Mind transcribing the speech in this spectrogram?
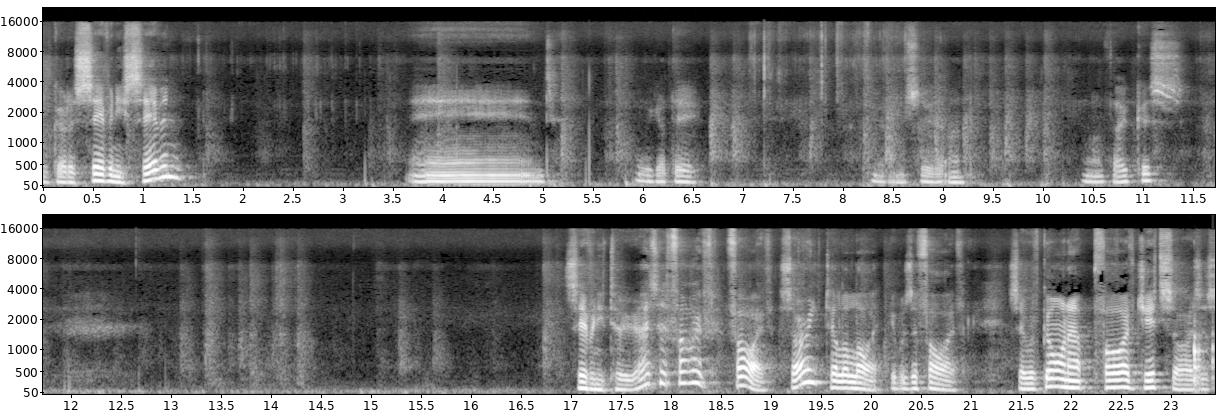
We've got a 77 and we got there? I can see that one. Come On focus. 72. That's a 5. 5. Sorry, tell a lie. It was a 5. So we've gone up 5 jet sizes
